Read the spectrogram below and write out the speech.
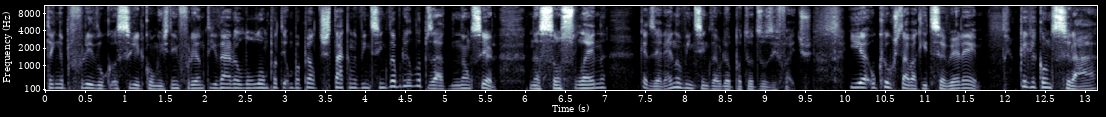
tenha preferido seguir com isto em frente e dar a Lula um, papel de destaque no 25 de Abril, apesar de não ser na sessão solene, quer dizer, é no 25 de Abril para todos os efeitos. E uh, o que eu gostava aqui de saber é o que é que acontecerá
